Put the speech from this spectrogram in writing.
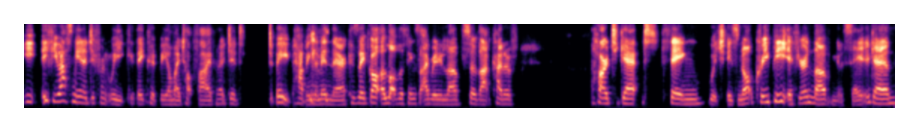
if you ask me in a different week, they could be on my top five. And I did debate having them in there because they've got a lot of the things that I really love. So that kind of hard to get thing, which is not creepy if you're in love. I'm going to say it again.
